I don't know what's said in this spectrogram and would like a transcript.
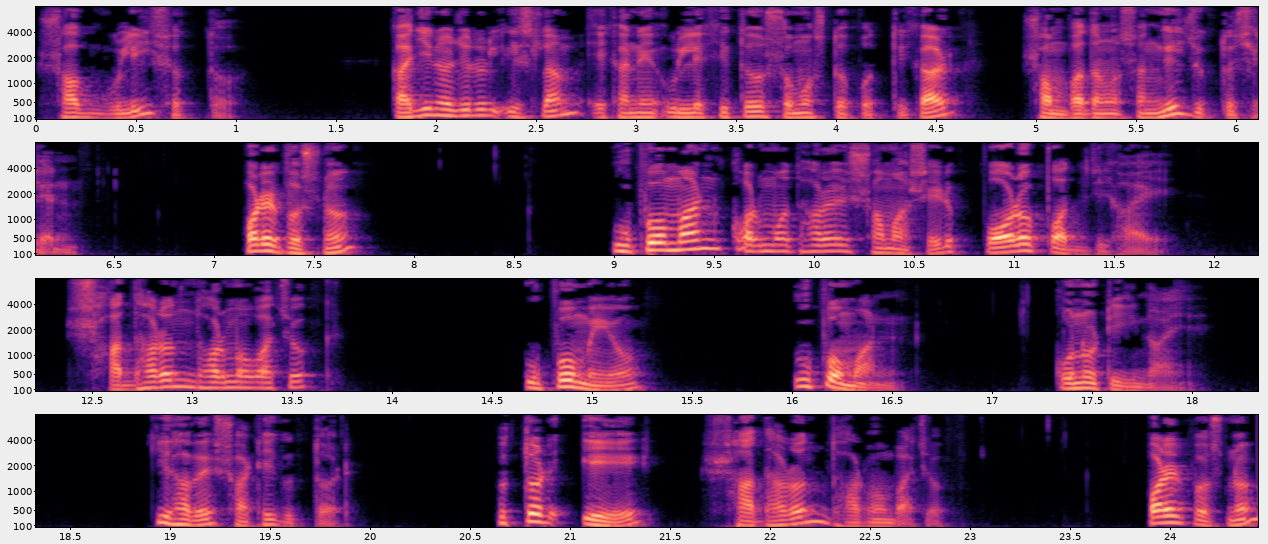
সবগুলি সত্য। কাজী নজরুল ইসলাম এখানে উল্লেখিত সমস্ত পত্রিকার সম্পাদনার সঙ্গেই যুক্ত ছিলেন। পরের প্রশ্ন, উপমান কর্মধারয় সমাসের পরপদটি হয়। সাধারণ ধর্মবাচক, উপমেয়, উপমান, কোনোটিই নয়। কি হবে সঠিক উত্তর? উত্তর এ সাধারণ ধর্মবাচক। পরের প্রশ্ন,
